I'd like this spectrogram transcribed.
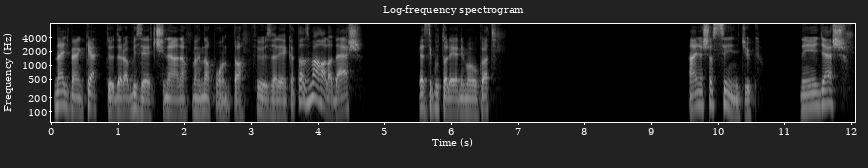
42 darab bizét csinálnak meg naponta főzeléket. Az már haladás. Kezdik utolérni magukat. Hányas a szintjük? Négyes,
